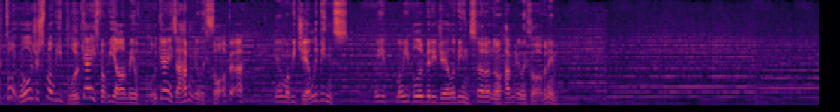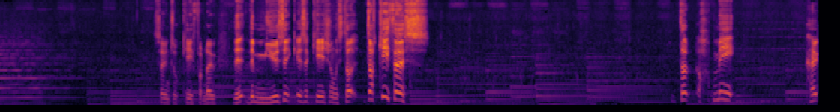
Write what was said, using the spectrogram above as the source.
I don't know. Just my wee blue guys, my wee army of blue guys. I haven't really thought about it. You know, my wee jelly beans. My wee, my wee blueberry jelly beans. I don't know. haven't really thought of a name. Sounds okay for now. The the music is occasionally start. Durkeithus! Dur oh, mate. How?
